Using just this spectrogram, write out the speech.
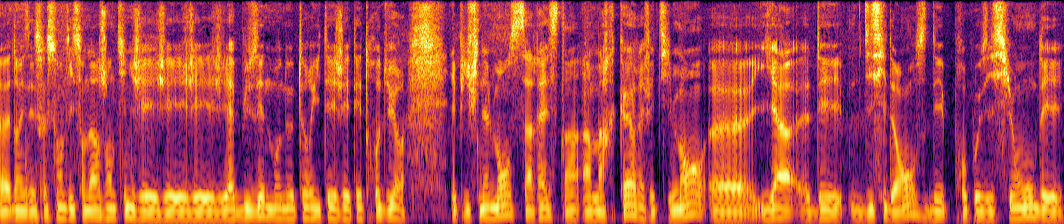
euh, dans les années 70 en Argentine, j'ai abusé de mon autorité, j'ai été trop dur. Et puis finalement, ça reste un, marqueur. Effectivement, euh, il y a des dissidences, des propositions, des,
